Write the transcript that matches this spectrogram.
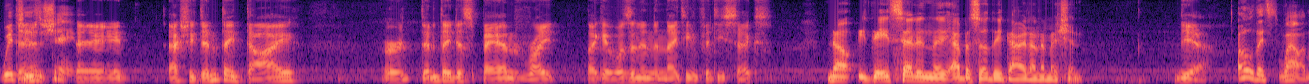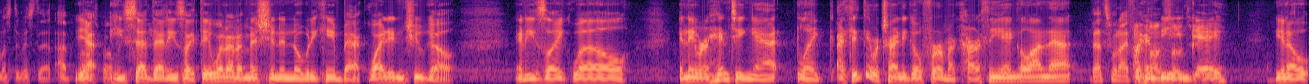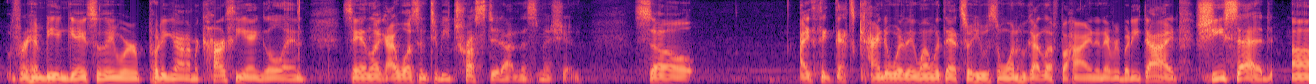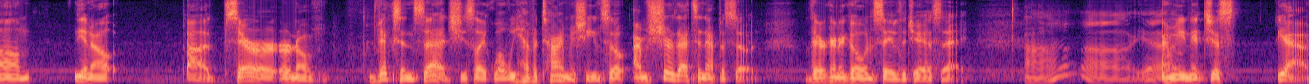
which is a shame. They actually didn't they die, or didn't they disband right? Like it wasn't in the 1956. No, they said in the episode they died on a mission. Yeah. Oh, they wow! I must have missed that. I, I Yeah, was probably- he said that. He's like, they went on a mission and nobody came back. Why didn't you go? And he's like, well, and they were hinting at like I think they were trying to go for a McCarthy angle on that That's what I for thought. him thought so, being gay. You know, for him being gay, so they were putting on a McCarthy angle and saying like I wasn't to be trusted on this mission. So I think that's kind of where they went with that. So he was the one who got left behind and everybody died. She said, um, you know, uh, Sarah or no, Vixen said, she's like, well, we have a time machine. So I'm sure that's an episode. They're going to go and save the JSA. Ah, yeah. I mean, it just, yeah.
